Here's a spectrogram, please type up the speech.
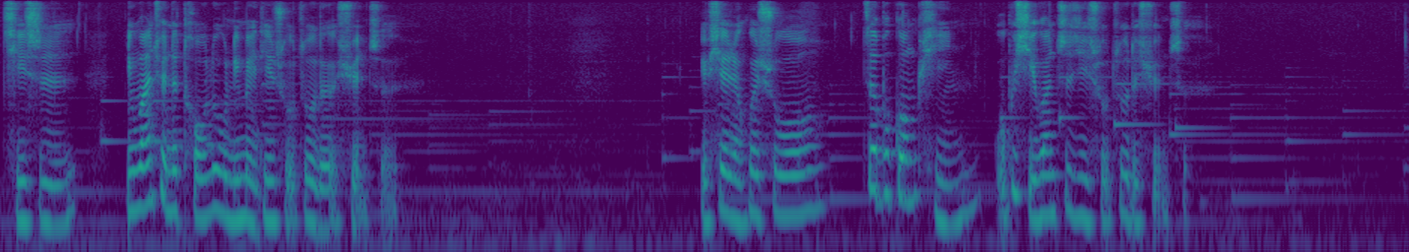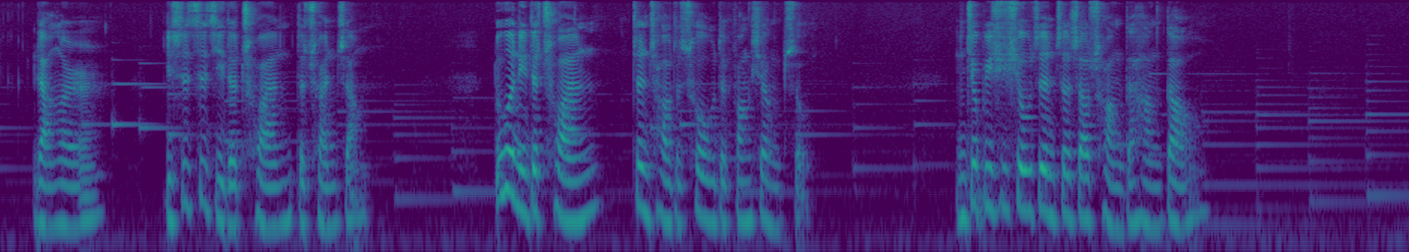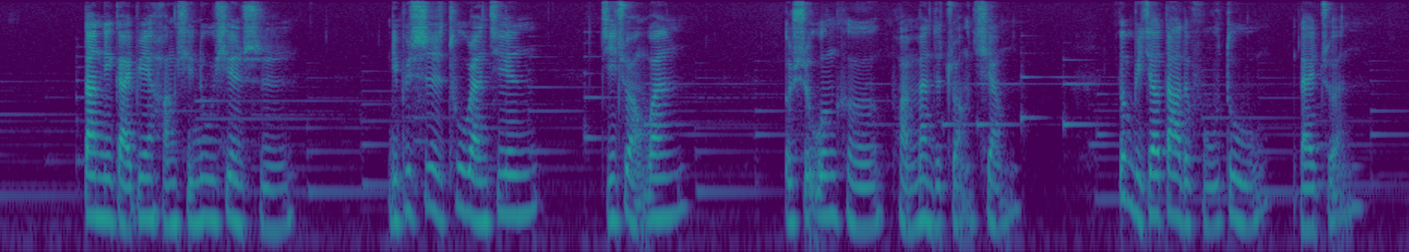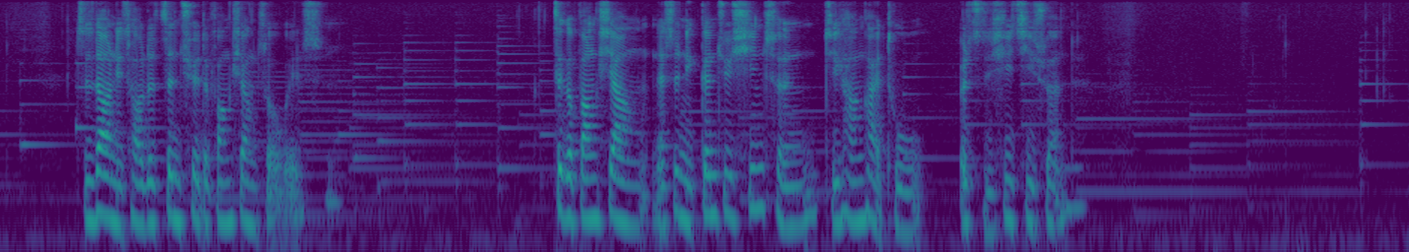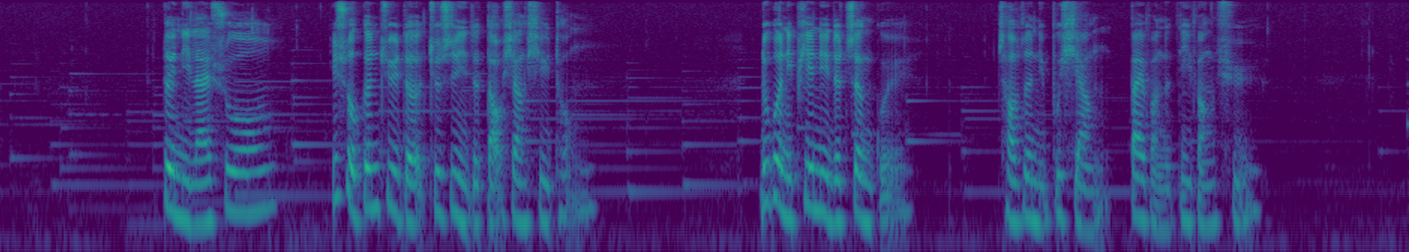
其实，你完全的投入你每天所做的选择。有些人会说，这不公平，我不喜欢自己所做的选择。然而，你是自己的船的船长。如果你的船正朝着错误的方向走，你就必须修正这艘船的航道。当你改变航行路线时，你不是突然间急转弯。而是温和缓慢的转向，用比较大的幅度来转，直到你朝着正确的方向走为止。这个方向乃是你根据星辰及航海图而仔细计算的。对你来说，你所根据的就是你的导向系统。如果你偏离了正轨，朝着你不想拜访的地方去，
